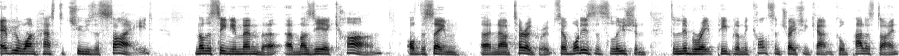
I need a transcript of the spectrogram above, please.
everyone has to choose a side. Another senior member, uh, Mazir Khan, of the same uh, now terror group. So, what is the solution to liberate people in a concentration camp called Palestine?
